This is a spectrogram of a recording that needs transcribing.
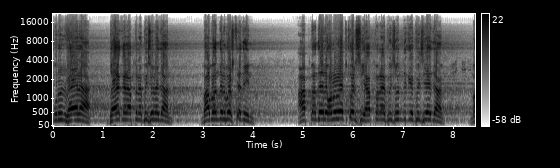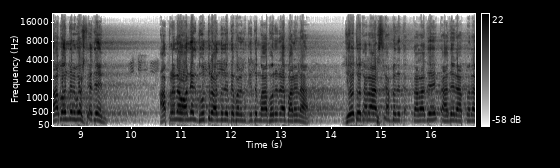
পুরুষ ভাইয়েরা, দয়া করে আপনারা পিছনে যান, মা বোনদের বসতে দিন। আপনাদের অনুরোধ করছি, আপনারা পিছন দিকে পিছিয়ে যান, মা বোনদের বসতে দিন। আপনারা অনেক দূর দূরান্ত যেতে পারেন, কিন্তু মা বোনেরা পারে না। যেহেতু তারা আসছে, আপনাদের তাদের তাদের আপনারা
